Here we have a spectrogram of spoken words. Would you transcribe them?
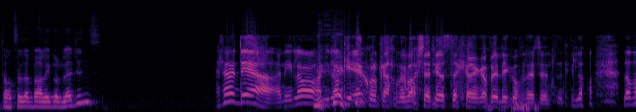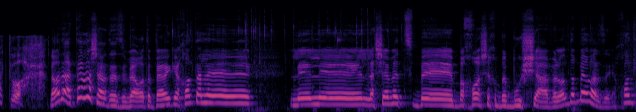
אתה רוצה לדבר על League of Legends? אני לא יודע, אני לא, אני לא גאה כל כך במה שאני עושה כרגע ב League of Legends, אני לא, לא בטוח. לא יודע, אתה רשמת את זה בהערות הפרק, יכולת ל... ל... ל... לשבת. בחושך בבושה ולא לדבר על זה, יכולת.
